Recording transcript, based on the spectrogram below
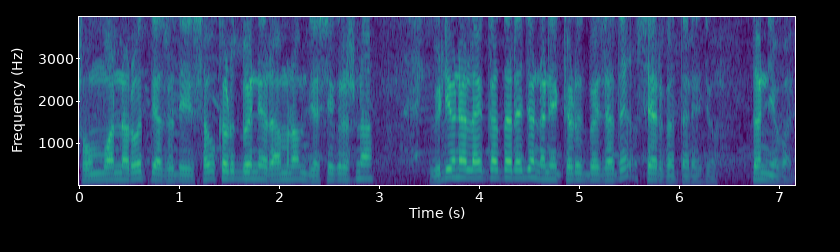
સોમવારના રોજ. ત્યાં સુધી સૌ ખેડૂતભાઈને રામ રામ, જય શ્રી કૃષ્ણ. વિડીયોને લાઇક કરતા રહેજો અને ખેડૂતભાઈ સાથે શેર કરતા રહેજો. ધન્યવાદ.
